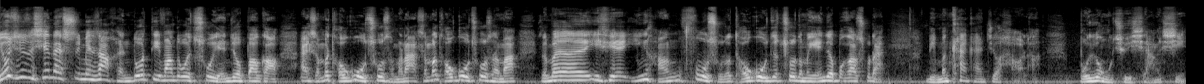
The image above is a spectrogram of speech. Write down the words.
尤其是现在市面上很多地方都会出研究报告，哎，什么投顾出什么啦，什么投顾出什么，什么一些银行附属的投顾就出什么研究报告出来，你们看看就好了，不用去相信，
